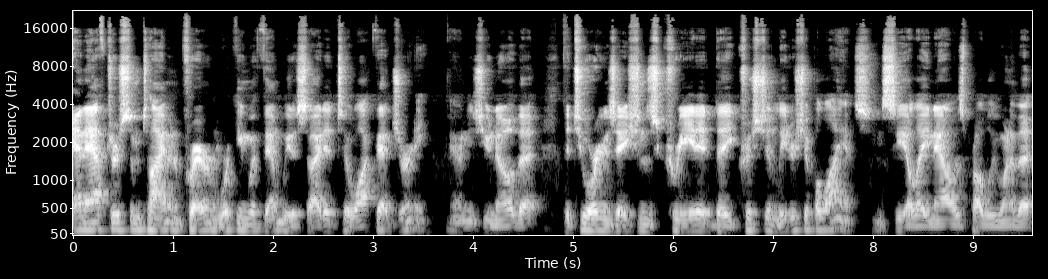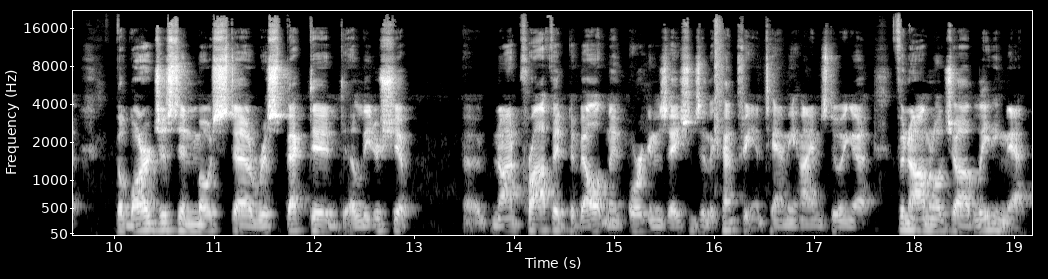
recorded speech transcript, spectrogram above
and after some time and prayer and working with them, we decided to walk that journey. And as you know, the, the two organizations created the Christian Leadership Alliance. And CLA now is probably one of the, the largest and most uh, respected uh, leadership uh, nonprofit development organizations in the country, and Tami Heim's doing a phenomenal job leading that.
